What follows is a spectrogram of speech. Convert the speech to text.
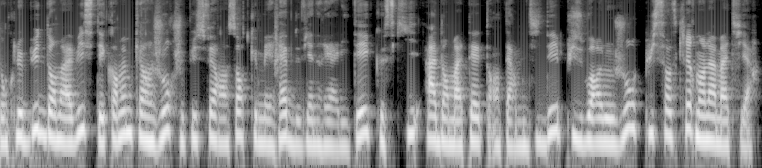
Donc le but dans ma vie, c'était quand même qu'un jour, je puisse faire en sorte que mes rêves deviennent réalité, que ce qui a dans ma tête en termes d'idées puisse voir le jour, puisse s'inscrire dans la matière.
